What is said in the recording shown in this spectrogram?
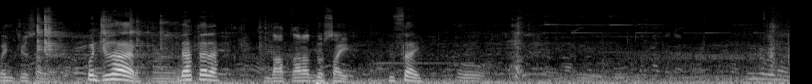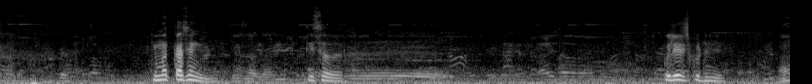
पंचवीस हजार. पंचवीस हजार. दाताला? दाताला दुसाई. आहे हो. किंमत काय सांगितली तीस हजार. तीस हजार. प्लेट कुठे हा?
